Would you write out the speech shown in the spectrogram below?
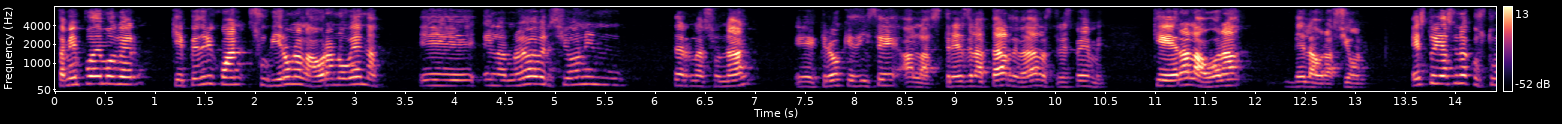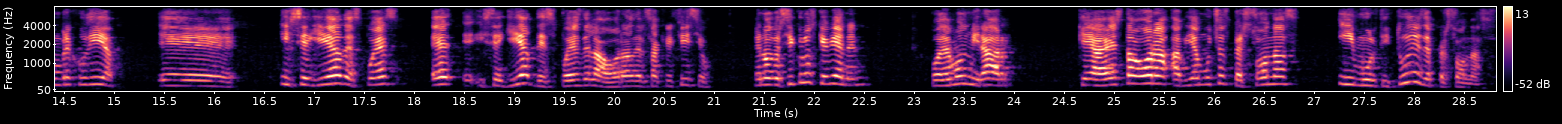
También podemos ver que Pedro y Juan subieron a la hora novena. Eh, en la nueva versión internacional, eh, creo que dice a las 3 de la tarde, ¿verdad? A las 3 pm, que era la hora de la oración. Esto ya es una costumbre judía. Eh, y seguía después eh, eh, y seguía después de la hora del sacrificio. En los versículos que vienen, podemos mirar que a esta hora había muchas personas y multitudes de personas.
